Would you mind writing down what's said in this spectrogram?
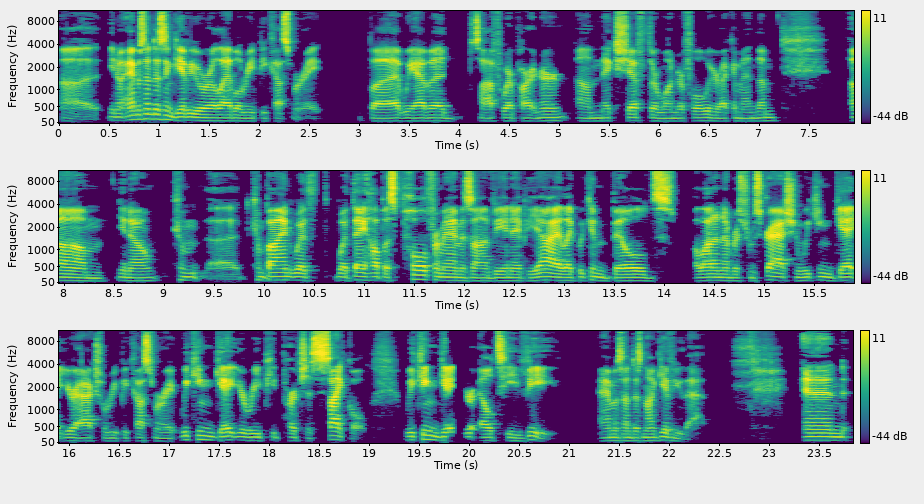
uh, you know amazon doesn't give you a reliable repeat customer rate but we have a software partner um, Mixshift they're wonderful we recommend them um, you know, com- uh, combined with what they help us pull from Amazon via an API, like we can build a lot of numbers from scratch and we can get your actual repeat customer rate. We can get your repeat purchase cycle. We can get your LTV. Amazon does not give you that. And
